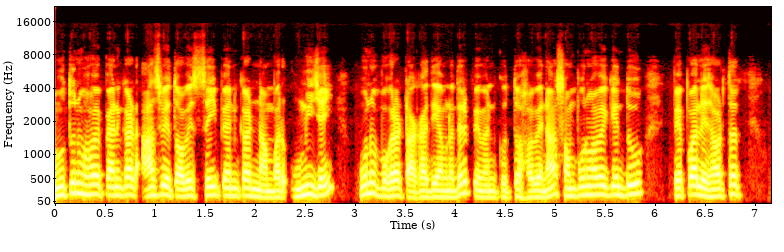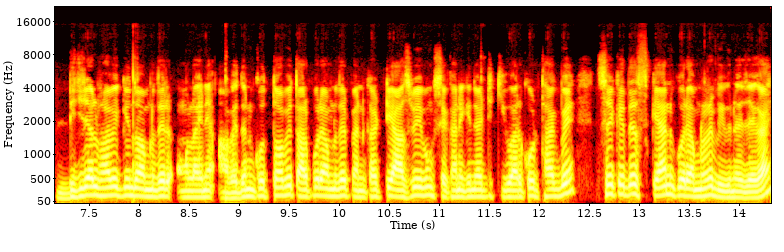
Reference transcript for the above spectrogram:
নতুনভাবে প্যান কার্ড আসবে তবে সেই প্যান কার্ড নাম্বার অনুযায়ী কোনো প্রকার টাকা দিয়ে আপনাদের পেমেন্ট করতে হবে না। সম্পূর্ণভাবে কিন্তু পেপারলেস অর্থাৎ ডিজিটালভাবে কিন্তু আপনাদের অনলাইনে আবেদন করতে হবে। তারপরে আপনাদের প্যান কার্ডটি আসবে এবং সেখানে কিন্তু একটি কিউআর কোড থাকবে। সেক্ষেত্রে স্ক্যান করে আপনারা বিভিন্ন জায়গায়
